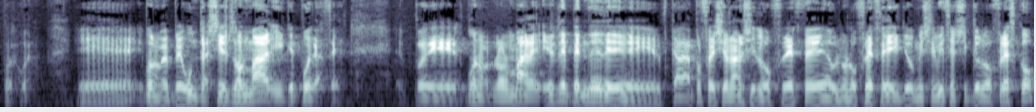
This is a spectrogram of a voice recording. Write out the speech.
Pues bueno, eh, bueno, me pregunta si es normal y qué puede hacer. Pues bueno, normal, es depende de cada profesional si lo ofrece o no lo ofrece. Yo mi servicio sí que lo ofrezco,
